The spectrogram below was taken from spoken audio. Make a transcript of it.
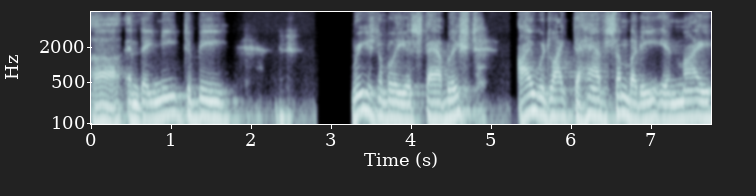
uh, and they need to be reasonably established. I would like to have somebody in my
